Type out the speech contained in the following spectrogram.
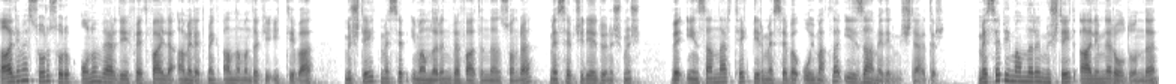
Alime soru sorup onun verdiği fetva ile amel etmek anlamındaki ittiba, müştehit mezhep imamların vefatından sonra mezhepçiliğe dönüşmüş ve insanlar tek bir mezhebe uymakla ilzam edilmişlerdir. Mezhep imamları müştehit alimler olduğundan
